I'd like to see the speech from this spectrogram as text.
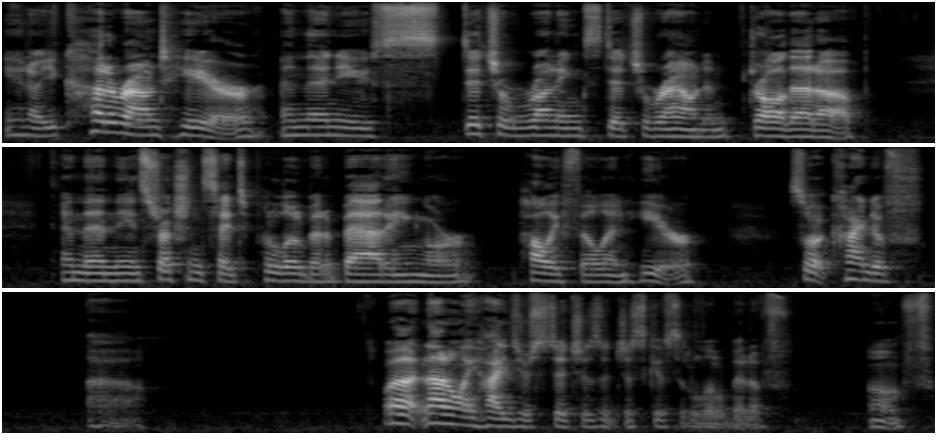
you know, you cut around here and then you stitch a running stitch around and draw that up. And then the instructions say to put a little bit of batting or polyfill in here. So it kind of uh, Well, it not only hides your stitches, it just gives it a little bit of oomph.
